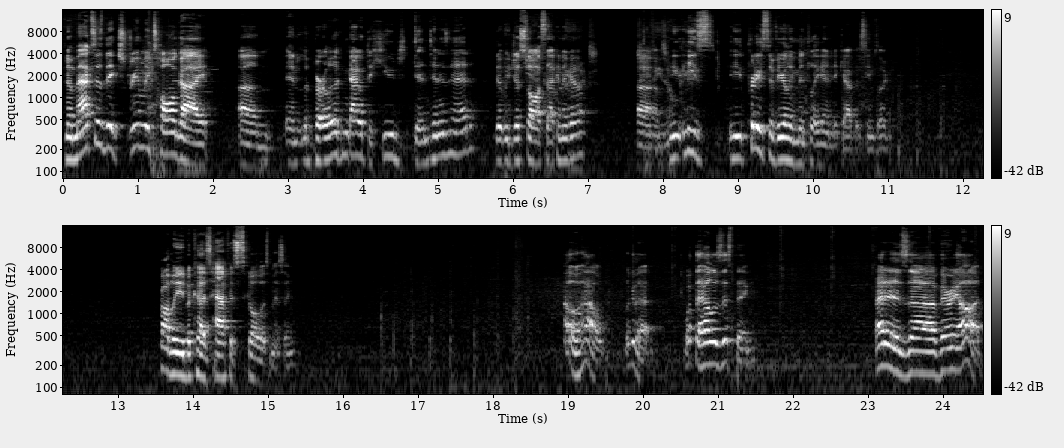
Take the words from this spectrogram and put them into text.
Now, Max is the extremely tall guy, um, and the burly-looking guy with the huge dent in his head that we just saw a second ago. Um, he's he, okay. he's he's pretty severely mentally handicapped. It seems like. Probably because half his skull is missing. Oh, how? Look at that. What the hell is this thing? That is uh, very odd.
